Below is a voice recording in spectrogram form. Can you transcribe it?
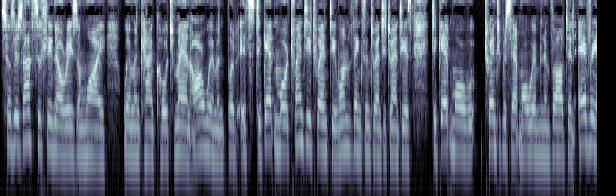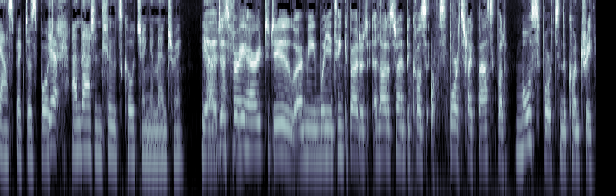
So there's absolutely no reason why women can't coach men or women. But it's to get more. 2020. One of the things in 2020 is to get more 20 percent more women involved in every aspect of sport, Yeah. and that includes coaching and mentoring. Yeah, Yeah, it is very hard to do. I mean, when you think about it, a lot of time because sports like basketball, most sports in the country,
